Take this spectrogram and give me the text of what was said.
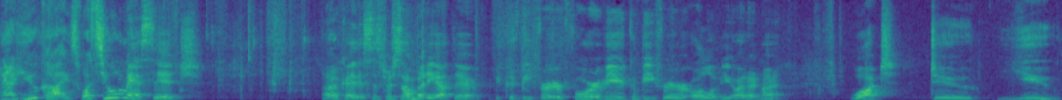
Now, you guys, what's your message? Okay, this is for somebody out there. It could be for four of you. It could be for all of you. I don't know. What do you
